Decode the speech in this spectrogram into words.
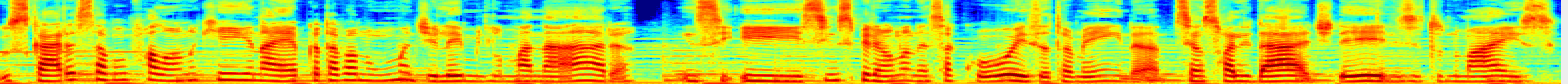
Os caras estavam falando que na época tava numa de ler Milo Manara e se inspirando nessa coisa também, da sensualidade deles e tudo mais.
